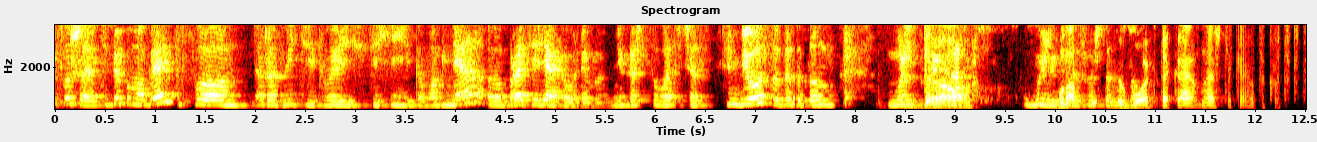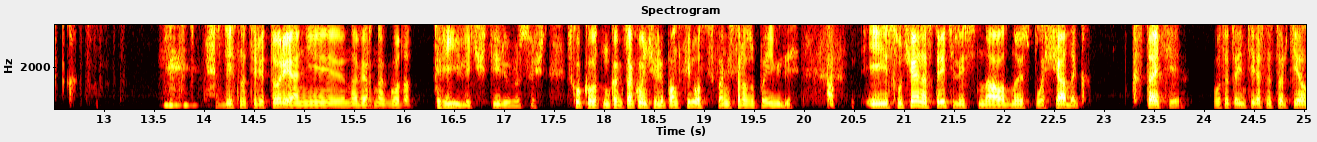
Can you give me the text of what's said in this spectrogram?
Слушай, а тебе помогает в э, развитии твоей стихии там, огня э, братья Яковлевы? Мне кажется, у вас сейчас симбиоз вот этот, он может да. как раз вылиться. У нас любовь такая, знаешь, такая вот такая вот. Здесь на территории они, наверное, года три или четыре уже существуют. Сколько вот мы как закончили панфиловцев, они сразу появились. И случайно встретились на одной из площадок. Кстати, вот это интересная история. Тебе,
